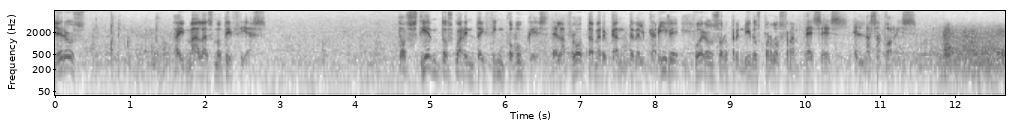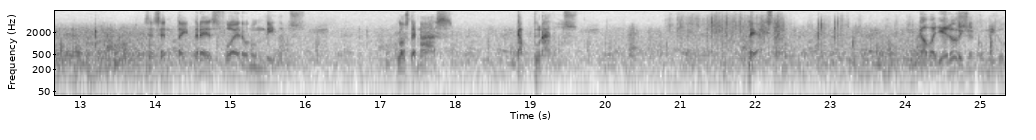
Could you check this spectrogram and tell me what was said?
Caballeros, hay malas noticias. 245 buques de la flota mercante del Caribe fueron sorprendidos por los franceses en las Azores. 63 fueron hundidos. Los demás capturados. Lea esto. Caballeros. Vengan conmigo.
